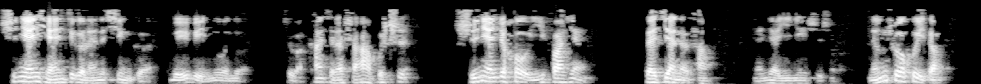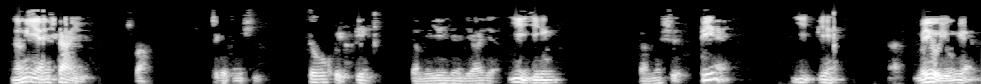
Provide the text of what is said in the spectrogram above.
十年前这个人的性格唯唯诺诺。是吧？看起来啥也不是，十年之后一发现，再见到他，人家一定是什么？能说会道，能言善语，是吧？这个东西都会变。咱们一定了解《易经》，咱们是变，易变啊，没有永远，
